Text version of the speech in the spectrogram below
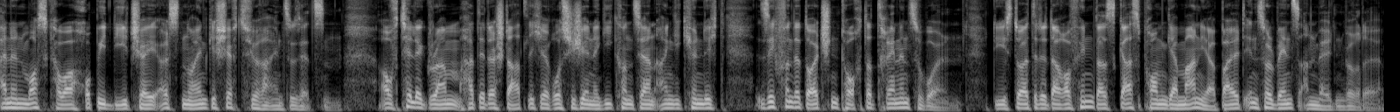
einen Moskauer Hobby-DJ als neuen Geschäftsführer einzusetzen. Auf Telegram hatte der staatliche russische Energiekonzern angekündigt, sich von der deutschen Tochter trennen zu wollen. Dies deutete darauf hin, dass Gazprom Germania bald Insolvenz anmelden würde.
